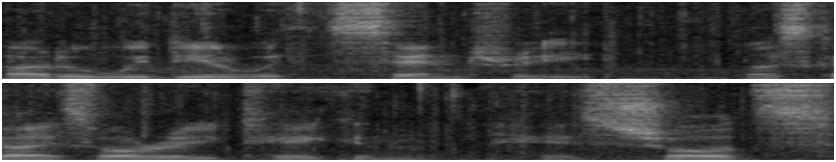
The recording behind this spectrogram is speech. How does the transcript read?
How do we deal with sentry? This guy's already taken his shots.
